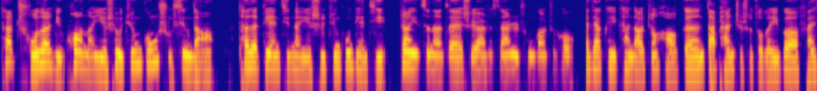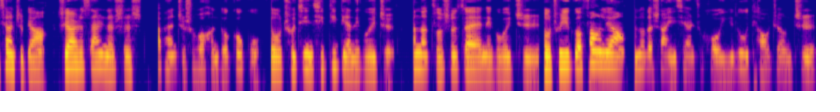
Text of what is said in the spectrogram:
它除了锂矿呢，也是有军工属性的啊。它的电机呢也是军工电机。上一次呢，在十月二十三日冲高之后，大家可以看到，正好跟大盘指数走了一个反向指标啊。十月二十三日呢，是大盘指数和很多个股走出近期低点的一个位置。它呢，则是在那个位置走出一个放量回落的上影线之后，一路调整至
